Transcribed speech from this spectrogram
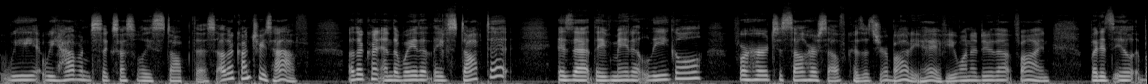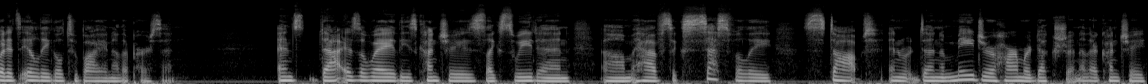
we we haven't successfully stopped this. Other countries have. Other and the way that they've stopped it is that they've made it legal for her to sell herself because it's your body. Hey, if you want to do that, fine. But it's Ill, but it's illegal to buy another person. And that is the way these countries like Sweden um, have successfully stopped and done a major harm reduction in their country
